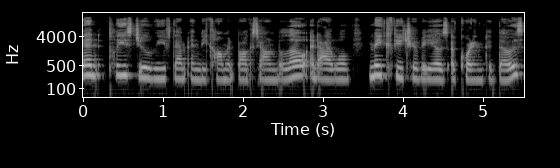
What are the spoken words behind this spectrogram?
then please do leave them in the comment box down below and I will make future videos according to those.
